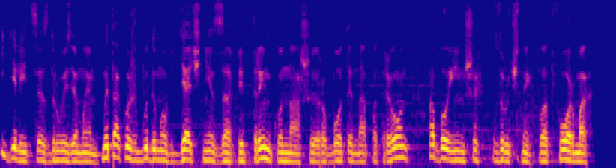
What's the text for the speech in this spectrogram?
і діліться з друзями. Ми також будемо вдячні за підтримку нашої роботи на Patreon або інших зручних платформах.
